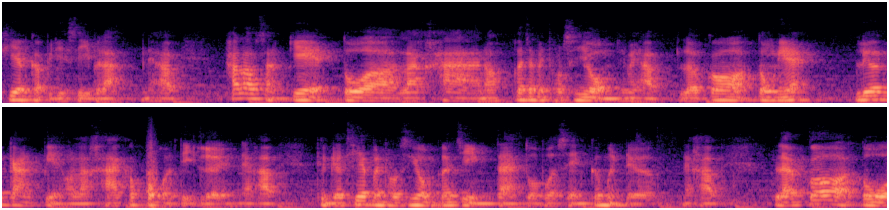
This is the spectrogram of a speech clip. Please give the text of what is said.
เทียบกับ BTC ไปละนะครับถ้าเราสังเกตตัวราคาเนาะก็จะเป็นทศนิยมใช่ไหมครับแล้วก็ตรงเนี้ยเรื่องการเปลี่ยนของราคาก็ปกติเลยนะครับ ถึงจะเทียบเป็นทศนิยมก็จริง แต่ตัวเปอร์เซ็นต์ก็เหมือนเดิมนะครับ แล้วก็ตัว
